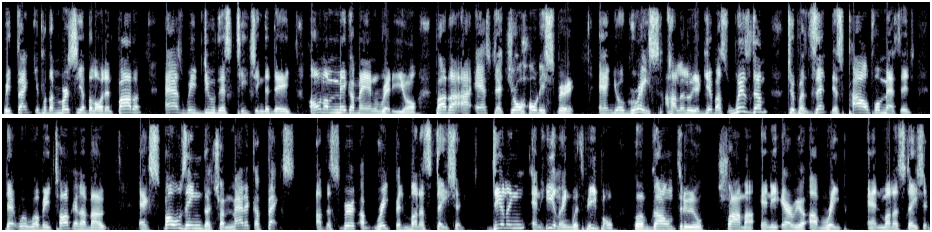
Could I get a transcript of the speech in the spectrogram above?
We thank you for the mercy of the Lord. And Father, as we do this teaching today on Omega Man Radio, Father, I ask that your Holy Spirit and your grace, hallelujah, give us wisdom to present this powerful message that we will be talking about exposing the traumatic effects of the spirit of rape and molestation, dealing and healing with people who have gone through trauma in the area of rape and molestation.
